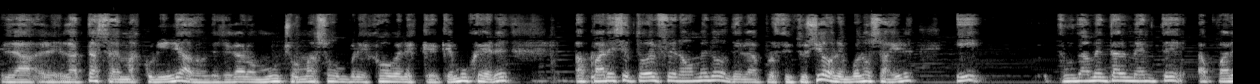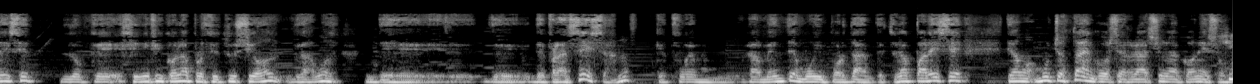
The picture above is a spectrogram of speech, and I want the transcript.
la, tasa de masculinidad, donde llegaron muchos más hombres jóvenes que, mujeres, aparece todo el fenómeno de la prostitución en Buenos Aires y fundamentalmente aparece lo que significó la prostitución, digamos, de, de, francesa, ¿no? que fue realmente muy importante. Entonces aparece, digamos, muchos tangos se relacionan con eso. Sí,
